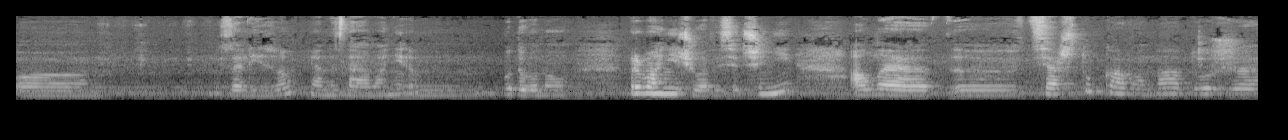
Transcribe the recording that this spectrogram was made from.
е, залізо. Я не знаю, буде воно примагнічуватися чи ні. Але е, ця штука, вона дуже.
